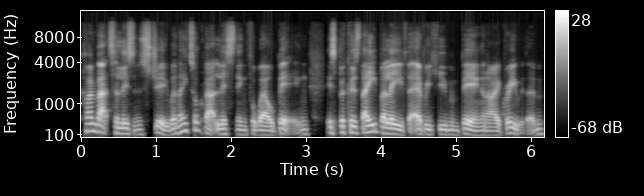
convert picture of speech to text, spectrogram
coming back to liz and stu when they talk about listening for well-being it's because they believe that every human being and i agree with them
